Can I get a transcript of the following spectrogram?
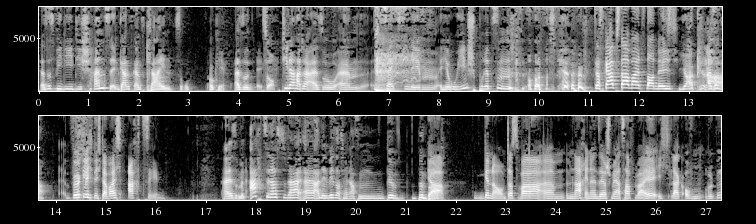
das ist wie die die Schanze in ganz ganz klein. So okay. Also So. Tina hatte also ähm, Sex neben Heroinspritzen und Das gab's damals noch nicht. ja klar. Wirklich nicht, da war ich 18. Also mit 18 hast du da äh, an den Weserterrassen gebimbert. Ja, genau. Das war ähm, im Nachhinein sehr schmerzhaft, weil ich lag auf dem Rücken,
